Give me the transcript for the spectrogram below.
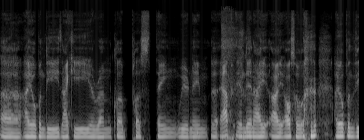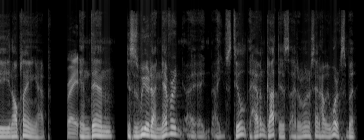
Uh, I open the Nike Run Club Plus thing, weird name uh, app, and then I I also I open the now playing app, Right. and then this is weird. I never, I, I, I still haven't got this. I don't understand how it works, but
